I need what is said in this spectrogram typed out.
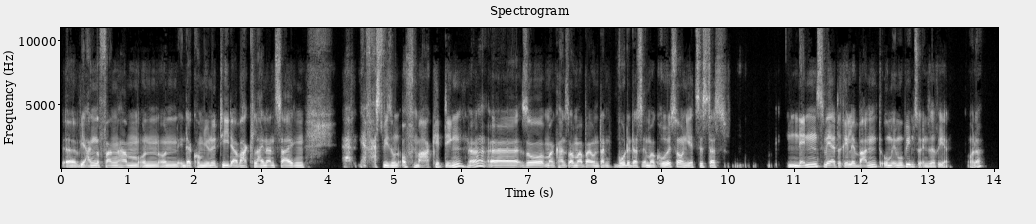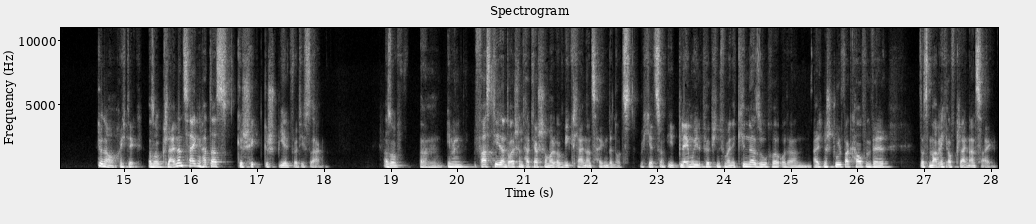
äh, wir angefangen haben und, und in der Community, da war Kleinanzeigen ja fast wie so ein Off-Market-Ding. Ne? Äh, so, man kann es auch mal bei, und dann wurde das immer größer und jetzt ist das nennenswert relevant, um Immobilien zu inserieren, oder? Genau, richtig. Also Kleinanzeigen hat das geschickt gespielt, würde ich sagen. Also ähm, fast jeder in Deutschland hat ja schon mal irgendwie Kleinanzeigen benutzt. Wenn ich jetzt irgendwie Playmobil-Püppchen für meine Kinder suche oder einen alten Stuhl verkaufen will, das mache ich auf Kleinanzeigen.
